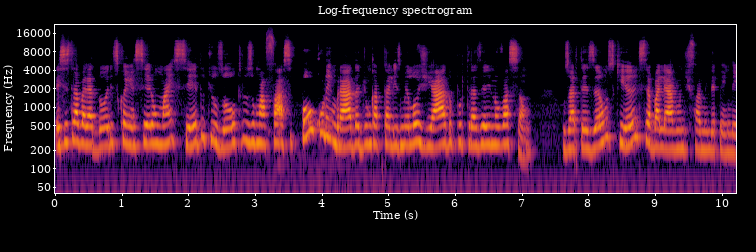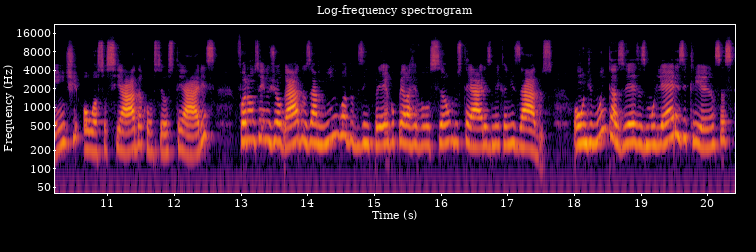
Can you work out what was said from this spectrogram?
Esses trabalhadores conheceram mais cedo que os outros uma face pouco lembrada de um capitalismo elogiado por trazer inovação. Os artesãos que antes trabalhavam de forma independente ou associada com seus teares foram sendo jogados à míngua do desemprego pela revolução dos teares mecanizados, onde muitas vezes mulheres e crianças,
